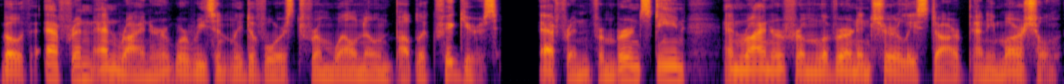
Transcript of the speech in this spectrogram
Both Ephron and Reiner were recently divorced from well known public figures, Ephron from Bernstein and Reiner from Laverne and Shirley star Penny Marshall.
